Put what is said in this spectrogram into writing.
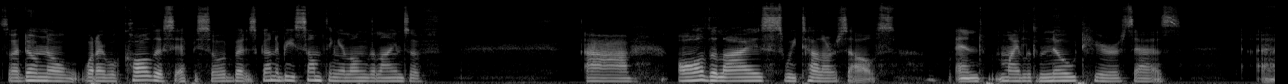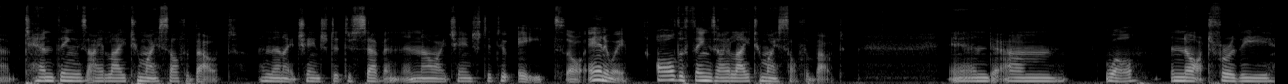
So I don't know what I will call this episode, but it's going to be something along the lines of uh, all the lies we tell ourselves. And my little note here says uh, 10 things I lie to myself about. And then I changed it to 7, and now I changed it to 8. So, anyway, all the things I lie to myself about. And, um, well, not for the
